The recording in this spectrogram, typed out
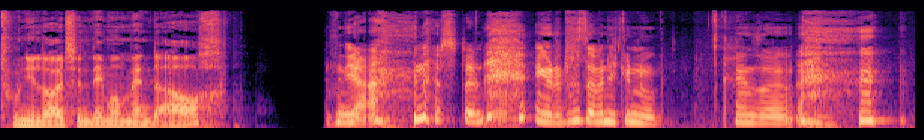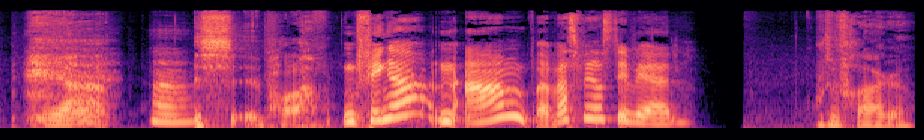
tun die Leute in dem Moment auch. Ja, das stimmt. Ingo, du tust aber nicht genug. Also, Ja. ah. Ich, äh, boah, ein Finger, ein Arm, was wäre es dir wert? gute Frage.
